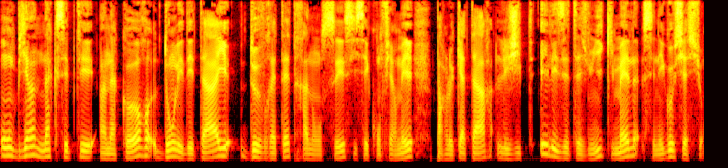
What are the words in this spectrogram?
ont bien accepté un accord dont les détails devraient être annoncés, si c'est confirmé, par le Qatar, l'Égypte et les les États-Unis qui mènent ces négociations.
